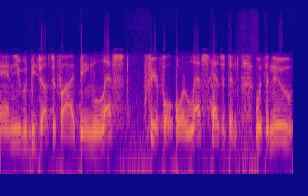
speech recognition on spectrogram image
and you would be justified being less fearful or less hesitant with the new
